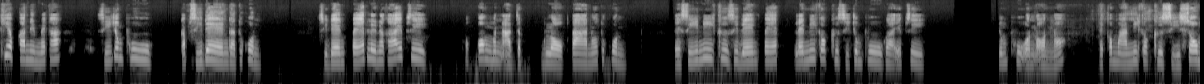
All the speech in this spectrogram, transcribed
เทียบกันเห็นไหมคะสีชมพูกับสีแดงค่ะทุกคน สีแดงแป๊ดเลยนะคะ FC เพราะกล้องมันอาจจะหลอกตาเนาะทุกคน แต่สีนี่คือสีแดงแป๊ดและนี่ก็คือสีชมพูค่ะ FC ชมพูอ่อนๆเนาะแล้วก็มานี่ก็คือสีส้ม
